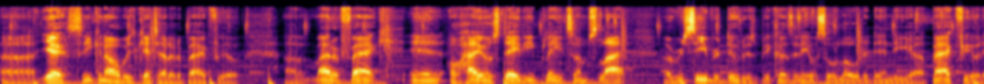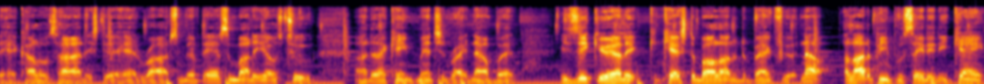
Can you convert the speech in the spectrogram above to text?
Uh, yes, he can always catch out of the backfield. Uh, matter of fact, in Ohio State, he played some slot uh, receiver duties because they were so loaded in the uh, backfield. They had Carlos Hyde, they still had Rod Smith, they had somebody else too uh, that I can't mention right now. But Ezekiel Elliott can catch the ball out of the backfield. Now, a lot of people say that he can't.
